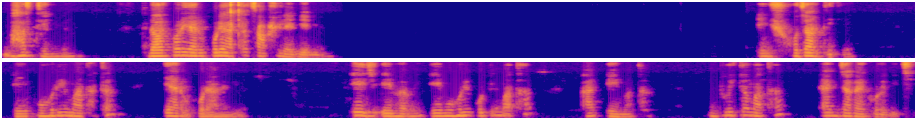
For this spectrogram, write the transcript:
ভাঁজ দিয়ে নেবেন। দেওয়ার পরে এর উপরে একটা চাপ সেলাই দিয়ে দিবেন এই সোজার দিকে এই মোহরির মাথাটা এর উপরে আনে দিবেন এই যে এইভাবে, এই মোহরি পটির মাথা আর এই মাথা। দুইটা মাথা এক জায়গায় করে দিচ্ছি।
